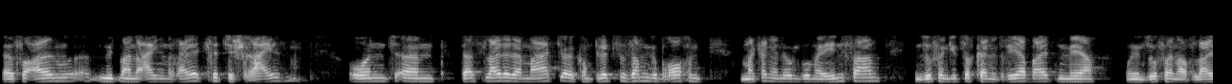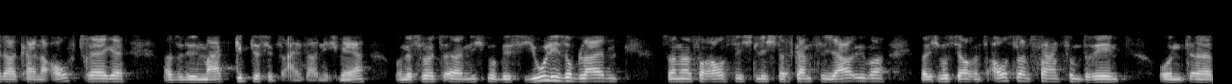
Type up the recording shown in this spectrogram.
äh, vor allem mit meiner eigenen Reihe Kritisch Reisen. Und ähm, da ist leider der Markt äh, komplett zusammengebrochen. Man kann ja nirgendwo mehr hinfahren. Insofern gibt es auch keine Dreharbeiten mehr und insofern auch leider keine Aufträge. Also den Markt gibt es jetzt einfach nicht mehr. Und es wird äh, nicht nur bis Juli so bleiben, sondern voraussichtlich das ganze Jahr über, weil ich muss ja auch ins Ausland fahren zum Drehen. Und äh,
